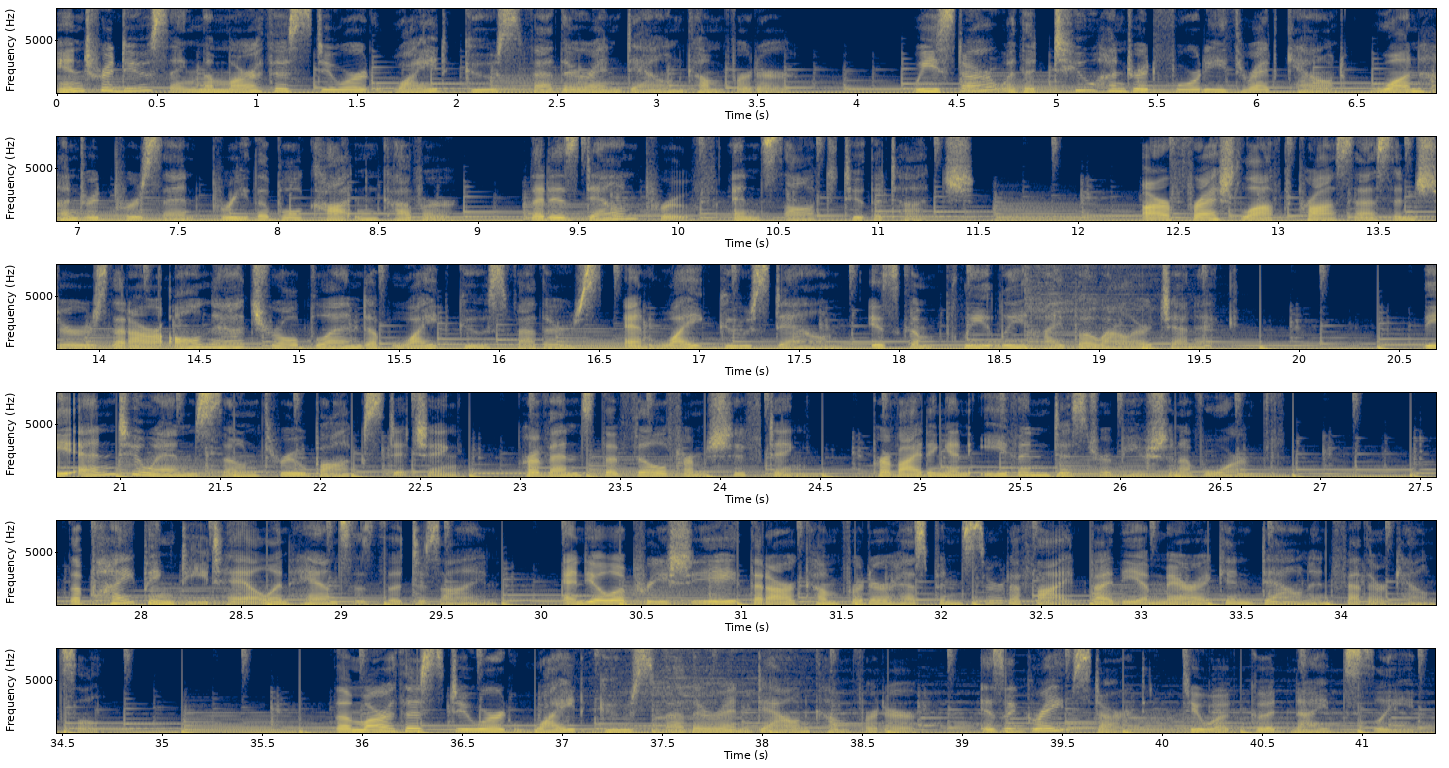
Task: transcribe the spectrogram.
Introducing the Martha Stewart White Goose Feather and Down Comforter. We start with a 240 thread count, 100% breathable cotton cover that is downproof and soft to the touch. Our Fresh Loft process ensures that our all-natural blend of white goose feathers and white goose down is completely hypoallergenic. The end-to-end sewn-through box stitching prevents the fill from shifting, providing an even distribution of warmth. The piping detail enhances the design, and you'll appreciate that our comforter has been certified by the American Down and Feather Council. The Martha Stewart White Goose Feather and Down Comforter is a great start to a good night's sleep.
